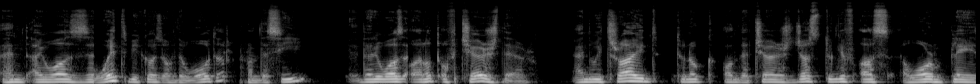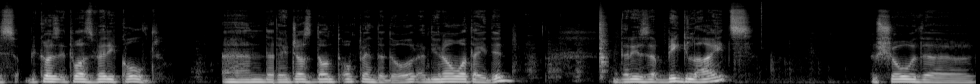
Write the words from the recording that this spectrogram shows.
and I was wet because of the water from the sea. There was a lot of church there. And we tried to knock on the church just to give us a warm place because it was very cold. And they just don't open the door. And you know what I did? There is a big lights to show the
